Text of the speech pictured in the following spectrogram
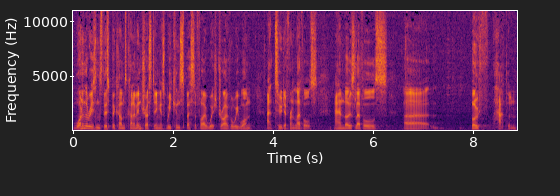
One of the reasons this becomes kind of interesting is we can specify which driver we want at two different levels, and those levels uh, both happen.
